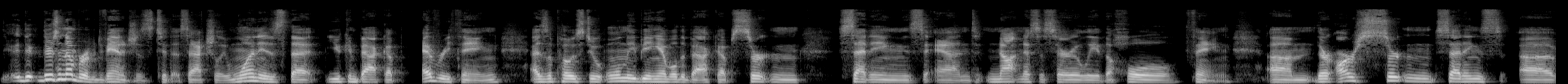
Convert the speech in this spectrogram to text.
There's a number of advantages to this, actually. One is that you can back up everything as opposed to only being able to back up certain settings and not necessarily the whole thing. Um, there are certain settings, uh,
